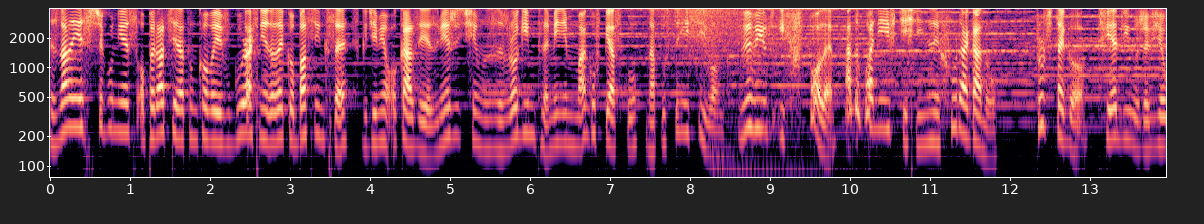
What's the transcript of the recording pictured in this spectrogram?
Znany jest szczególnie z operacji ratunkowej w górach niedaleko Basingse, gdzie miał okazję zmierzyć się z wrogim plemieniem magów piasku na pustyni Sivong. Wywiódł ich w pole, a dokładniej w cieśniny huraganu. Prócz tego twierdził, że wziął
